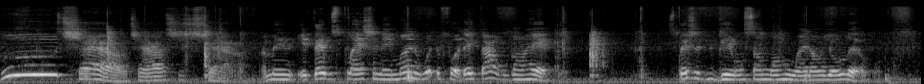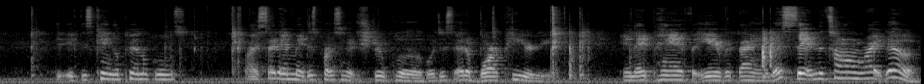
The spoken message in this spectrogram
Ooh, child, child, she's child. I mean, if they was flashing their money, what the fuck they thought was gonna happen? Especially if you get with someone who ain't on your level if this King of Pentacles, like say they met this person at the strip club or just at a bar period, and they paying for everything, that's setting the tone right there.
